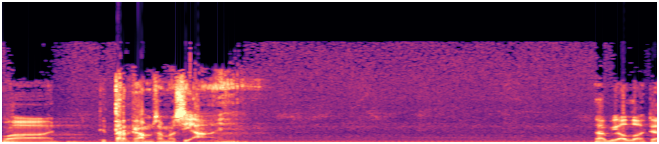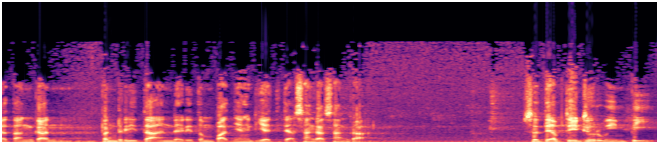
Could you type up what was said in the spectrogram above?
wah ditergam sama si A Tapi Allah datangkan penderitaan dari tempat yang dia tidak sangka-sangka. Setiap tidur mimpi.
